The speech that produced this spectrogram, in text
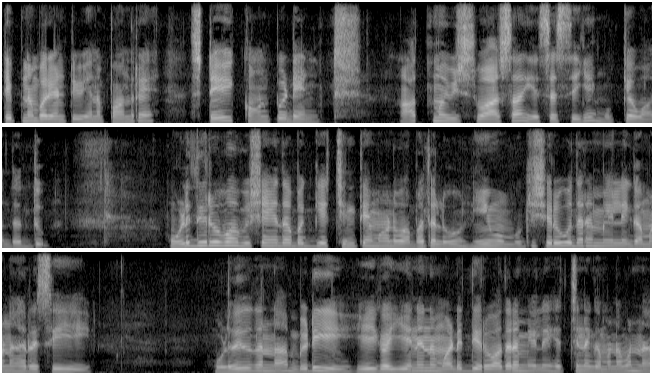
ಟಿಪ್ ನಂಬರ್ ಎಂಟು ಏನಪ್ಪ ಅಂದರೆ ಸ್ಟೇ ಕಾನ್ಫಿಡೆಂಟ್ ಆತ್ಮವಿಶ್ವಾಸ ಯಶಸ್ಸಿಗೆ ಮುಖ್ಯವಾದದ್ದು. ಉಳಿದಿರುವ ವಿಷಯದ ಬಗ್ಗೆ ಚಿಂತೆ ಮಾಡುವ ಬದಲು ನೀವು ಮುಗಿಸಿರುವುದರ ಮೇಲೆ ಗಮನ ಹರಿಸಿ. ಉಳಿದಿದ್ದನ್ನು ಬಿಡಿ, ಈಗ ಏನೇನು ಮಾಡಿದ್ದೀರೋ ಅದರ ಮೇಲೆ ಹೆಚ್ಚಿನ ಗಮನವನ್ನು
